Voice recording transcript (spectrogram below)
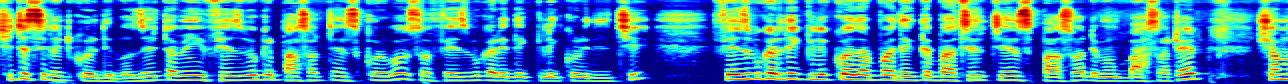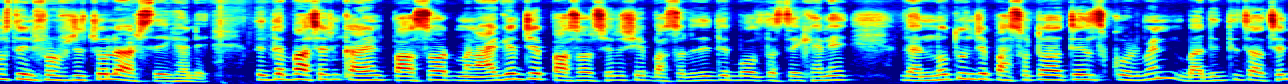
সেটা সিলেক্ট করে দিব। যেহেতু আমি ফেসবুকের পাসওয়ার্ড চেঞ্জ করব সো ফেসবুক আইডিতে ক্লিক করে দিচ্ছি। ফেসবুক আইডিতে ক্লিক করে দেওয়ার পর দেখতে পাচ্ছেন চেঞ্জ পাসওয়ার্ড এবং পাসওয়ার্ডের সমস্ত ইনফরমেশন চলে আসছে এখানে। দেখতে পাচ্ছেন কারেন্ট পাসওয়ার্ড মানে আগের যে পাসওয়ার্ড ছিল, সেই পাসওয়ার্ড দিতে বলতেছে এখানে দেন নতুন যে পাসওয়ার্ডটা চেঞ্জ করবেন বা দিতে চাচ্ছেন,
